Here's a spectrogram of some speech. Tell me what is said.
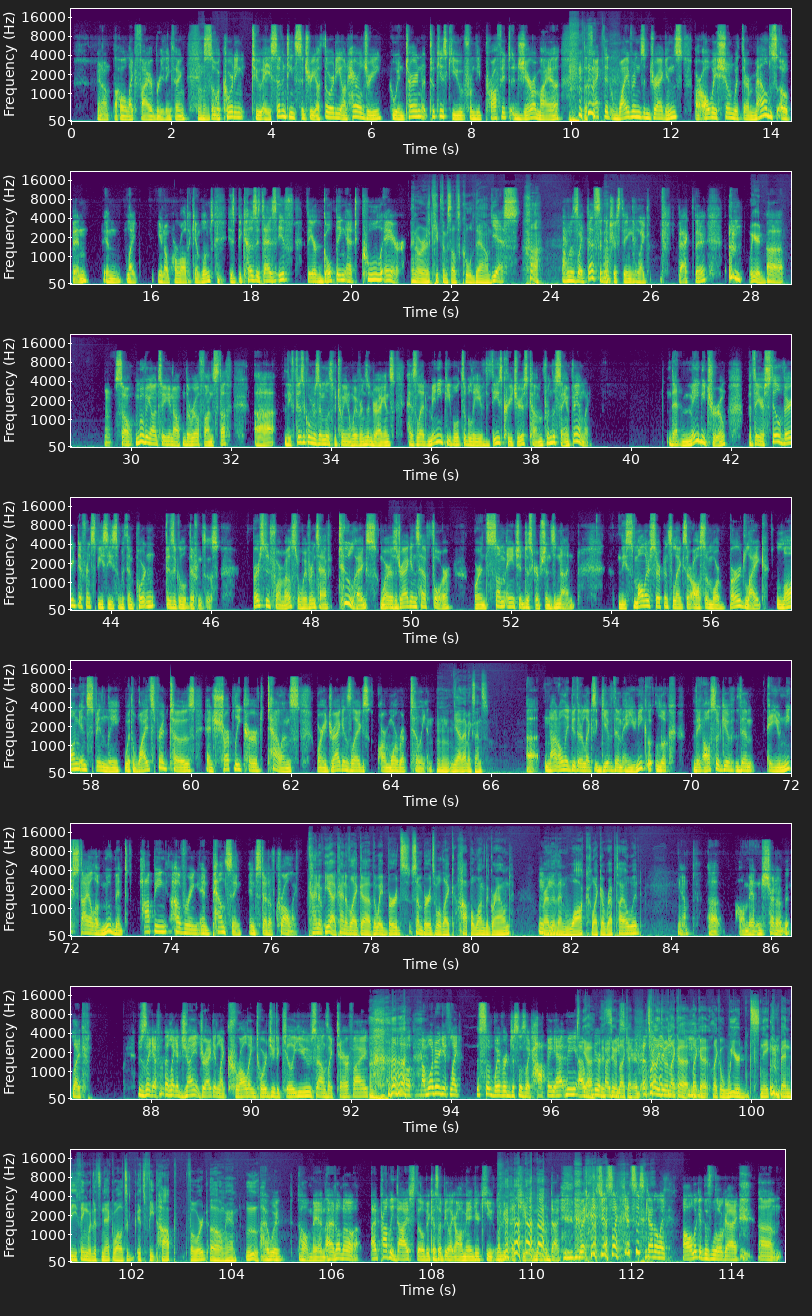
You know, the whole like fire breathing thing. Mm-hmm. So, according to a 17th century authority on heraldry, who in turn took his cue from the prophet Jeremiah, the fact that wyverns and dragons are always shown with their mouths open in like, you know, heraldic emblems is because it's as if they are gulping at cool air. in order to keep themselves cooled down. Yes. Huh. I was like, that's an interesting like fact there. Weird. Uh, So moving on to you know the real fun stuff, uh, the physical resemblance between wyverns and dragons has led many people to believe that these creatures come from the same family. That may be true, but they are still very different species with important physical differences. First and foremost, wyverns have two legs, whereas dragons have four, or in some ancient descriptions, none. The smaller serpent's legs are also more bird like, long and spindly, with widespread toes and sharply curved talons, where a dragon's legs are more reptilian. Mhm. Yeah, that makes sense. Not only do their legs give them a unique look, they also give them a unique style of movement, hopping, hovering, and pouncing instead of crawling. Kind of yeah, kind of like uh, the way birds. Some birds will like hop along the ground rather than walk like a reptile would. Yeah. Uh, oh man, I'm just trying to like, just like a like a giant dragon like crawling towards you to kill you sounds like terrifying. I don't know. I'm wondering if like some wyvern just was like hopping at me. I yeah, wonder if it's I'd be like scared. a. It's probably doing like a like a like a weird snake bendy thing with its neck while its its feet hop forward. Oh man. Ooh. I would. Oh man, I don't know. I'd probably die still because I'd be like, "Oh man, you're cute. Let me pet you," and then I would die. But it's just like it's just kind of like, "Oh, look at this little guy." Um,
